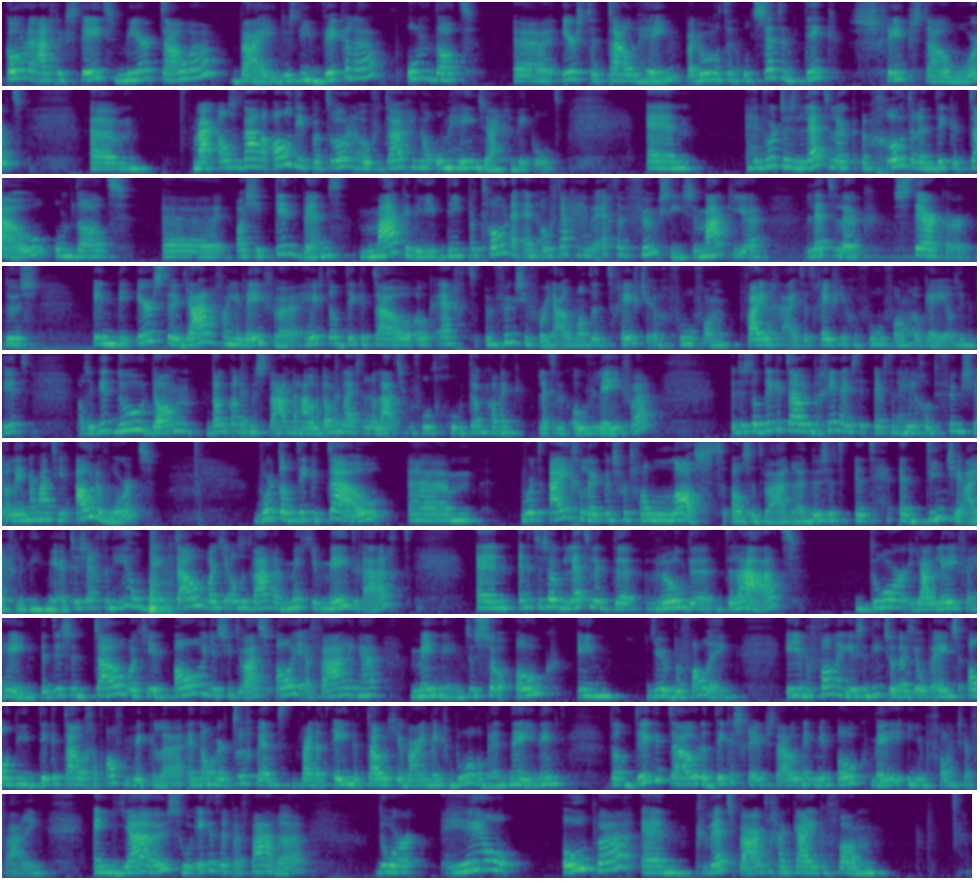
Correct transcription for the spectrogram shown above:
komen er eigenlijk steeds meer touwen bij. Dus die wikkelen om dat uh, eerste touw heen, waardoor het een ontzettend dik scheepstouw wordt. Um, maar als het ware al die patronen en overtuigingen omheen zijn gewikkeld. En het wordt dus letterlijk een groter en dikker touw, omdat uh, als je kind bent, maken die, die patronen en overtuigingen hebben echt een functie. Ze maken je letterlijk sterker. Dus in de eerste jaren van je leven heeft dat dikke touw ook echt een functie voor jou. Want het geeft je een gevoel van veiligheid. Het geeft je een gevoel van: oké, als ik dit. Als ik dit doe, dan, dan kan ik me staande houden. Dan blijft de relatie bijvoorbeeld goed. Dan kan ik letterlijk overleven dus dat dikke touw in het begin heeft, heeft een hele grote functie. Alleen naarmate je ouder wordt, wordt dat dikke touw ehm, wordt eigenlijk een soort van last, als het ware. Dus het, het, het dient je eigenlijk niet meer. Het is echt een heel dik touw wat je als het ware met je meedraagt. En, en het is ook letterlijk de rode draad door jouw leven heen. Het is een touw wat je in al je situaties, al je ervaringen meeneemt. Dus zo ook in je bevalling in je bevalling is het niet zo dat je opeens al die dikke touwen gaat afwikkelen en dan weer terug bent bij dat ene touwtje waar je mee geboren bent. Nee, je neemt dat dikke touw, dat dikke scheepstouw, neem je ook mee in je bevallingservaring. En juist hoe ik het heb ervaren, door heel open en kwetsbaar te gaan kijken van,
